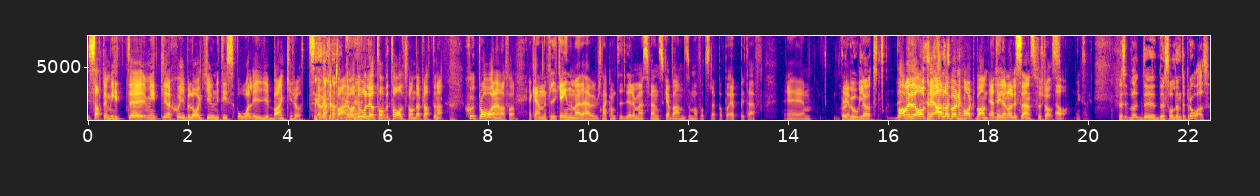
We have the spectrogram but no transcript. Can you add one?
satte mitt, eh, mitt lilla skivbolag Unities All i bankrutt. Jag vet inte fan, det var dåligt att ta betalt för de där plattorna. Sjukt bra var den i alla fall. Jag kan flika in med det här vi snackade om tidigare med svenska band som har fått släppa på Epitaph. Ehm, Har du googlat? det- Ja men det- okej, alla Burning Heart-band tänkte- genom licens förstås. Ja, exakt. Den sålde inte bra alltså.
